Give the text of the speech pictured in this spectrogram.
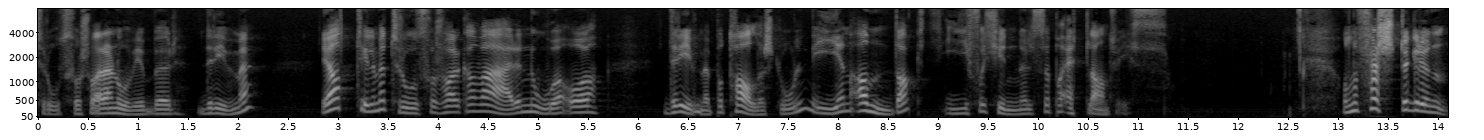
trosforsvar er noe vi bør drive med. Ja, til og med trosforsvar kan være noe å drive med på talerstolen, i en andakt, i forkynnelse på et eller annet vis. Og Den første grunnen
